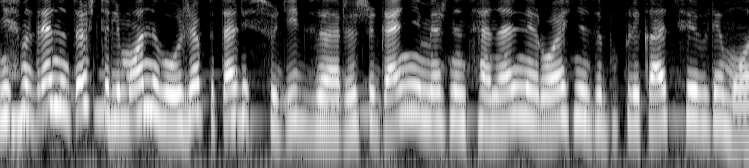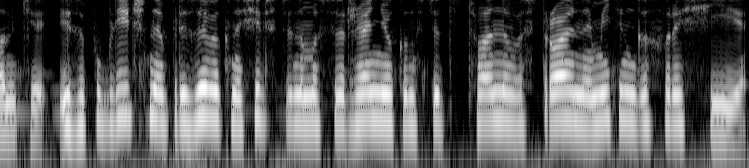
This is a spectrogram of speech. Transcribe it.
Несмотря на то, что Лимонова уже пытались судить за разжигание межнациональной розни за публикации в «Лимонке» и за публичные призывы к насильственному свержению конституционного строя на митингах в России,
